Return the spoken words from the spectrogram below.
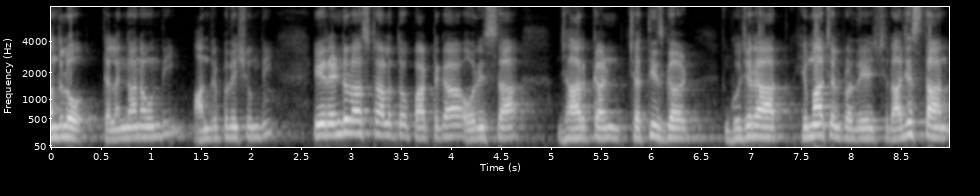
అందులో తెలంగాణ ఉంది ఆంధ్రప్రదేశ్ ఉంది. ఈ రెండు రాష్ట్రాలతో పాటుగా ఒరిస్సా జార్ఖండ్ ఛత్తీస్గఢ్ గుజరాత్ హిమాచల్ ప్రదేశ్ రాజస్థాన్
